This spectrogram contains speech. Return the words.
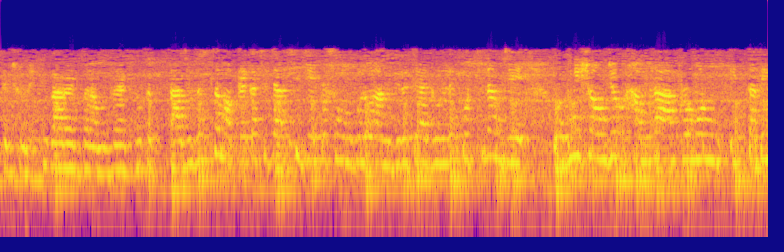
থেকে শুনে ঠিক আরও একবার আমরা অ্যাডভোকেট তাজুল ইসলাম আপনার কাছে যাচ্ছি যে প্রসঙ্গগুলো আমি বিরতি আগে উল্লেখ করছিলাম যে অগ্নিসংযোগ হামলা আক্রমণ ইত্যাদি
